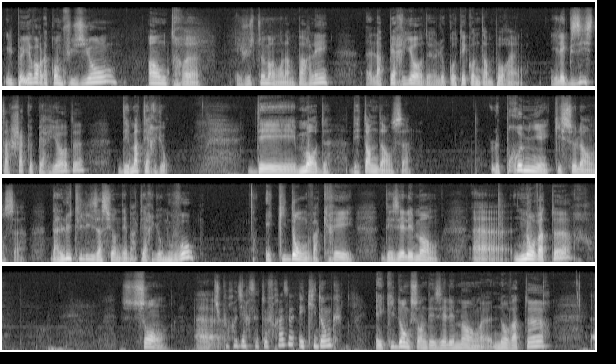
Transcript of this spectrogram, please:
il peut y avoir la confusion entre, et justement on en parlait, la période, le côté contemporain. Il existe à chaque période des matériaux, des modes, des tendances. le premier qui se lance dans l'utilisation des matériaux nouveaux et qui donc va créer des éléments euh, novateurs sont... Euh, tu peux redire cette phrase. Et qui donc? Et qui donc sont des éléments euh, novateurs?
